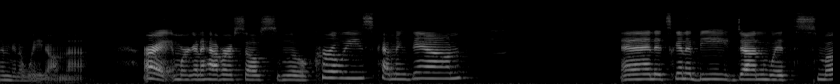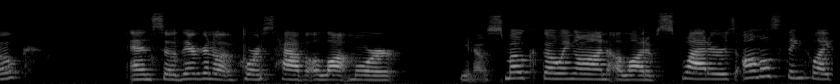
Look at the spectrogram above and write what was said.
I'm going to wait on that. All right, and we're going to have ourselves some little curlies coming down. And it's going to be done with smoke. And so they're going to, of course, have a lot more, you know, smoke going on, a lot of splatters. Almost think like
